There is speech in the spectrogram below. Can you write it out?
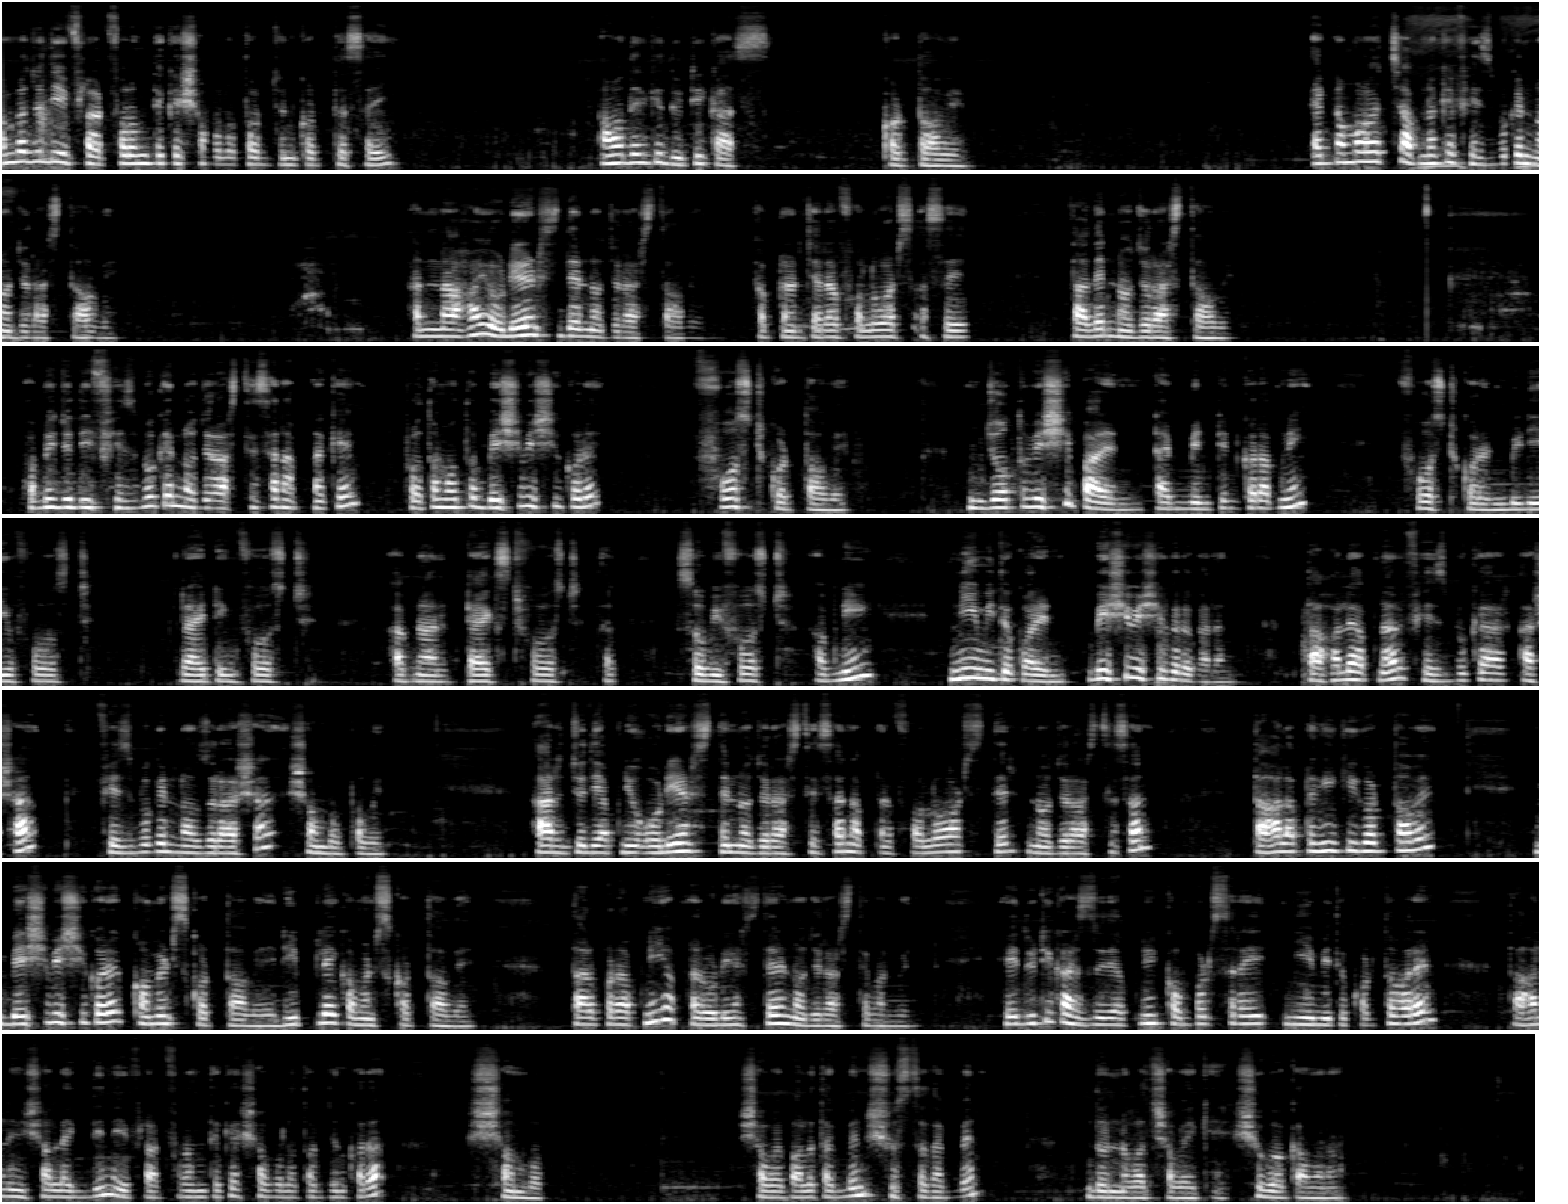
আমরা যদি এই প্ল্যাটফর্ম থেকে সফলতা অর্জন করতে চাই, আমাদেরকে দুটি কাজ করতে হবে। এক নম্বর হচ্ছে আপনাকে ফেসবুকের নজর আসতে হবে। আর না হয় অডিয়েন্সদের নজর আসতে হবে। আপনার যারা ফলোয়ার্স আছে, তাদের নজর আসতে হবে। আপনি যদি ফেসবুকের নজর আসতে চান, আপনাকে প্রথমত বেশি বেশি করে পোস্ট করতে হবে। যত বেশি পারেন টাইম মেনটেন করে আপনি পোস্ট করেন ভিডিও পোস্ট রাইটিং পোস্ট আপনার টেক্সট পোস্ট ছবি পোস্ট আপনি নিয়মিত করেন, বেশি বেশি করে করেন, তাহলে আপনার ফেসবুকে আসা ফেসবুকের নজর আসা সম্ভব হবে। আর যদি আপনি অডিয়েন্সদের নজর আসতে চান, আপনার ফলোয়ার্সদের নজর আসতে চান, তাহলে আপনাকে কি করতে হবে? বেশি বেশি করে কমেন্টস করতে হবে রিপ্লাই কমেন্টস করতে হবে, তারপর আপনি আপনার অডিয়েন্সদের নজর আসতে পারবেন। এই দুটি কাজ যদি আপনি কম্পালসারি নিয়মিত করতে পারেন, তাহলে ইনশাল্লাহ একদিন এই প্ল্যাটফর্ম থেকে সফলতা অর্জন করা সম্ভব। সবাই ভালো থাকবেন, সুস্থ থাকবেন। ধন্যবাদ সবাইকে। শুভকামনা।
